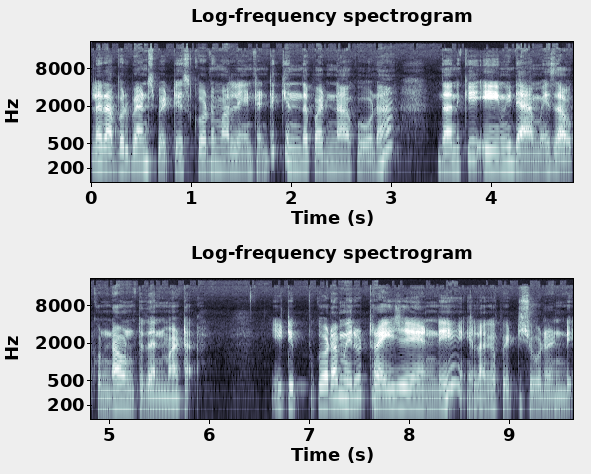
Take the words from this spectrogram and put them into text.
ఇలా రబ్బర్ బ్యాండ్స్ పెట్టేసుకోవడం వల్ల ఏంటంటే కింద పడినా కూడా దానికి ఏమీ డ్యామేజ్ అవ్వకుండా ఉంటుంది ఈ టిప్ కూడా మీరు ట్రై చేయండి. ఇలాగ పెట్టి చూడండి.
